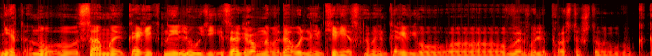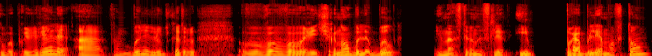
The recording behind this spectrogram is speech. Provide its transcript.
Нет, ну, самые корректные люди из огромного довольно интересного интервью э, вырвали просто, что как бы проверяли, а там были люди, которые... В, в, в аварии Чернобыля был иностранный след. И проблема в том,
